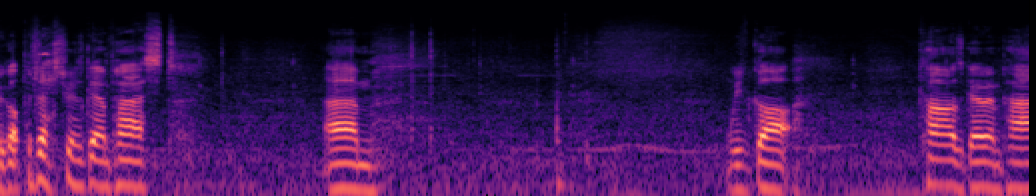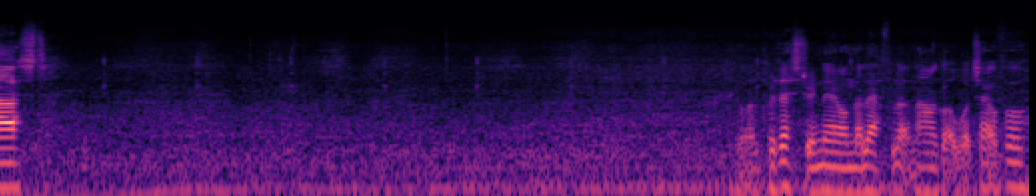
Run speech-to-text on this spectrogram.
We've got pedestrians going past. Um, we've got cars going past. Got a pedestrian there on the left, look now I've got to watch out for.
